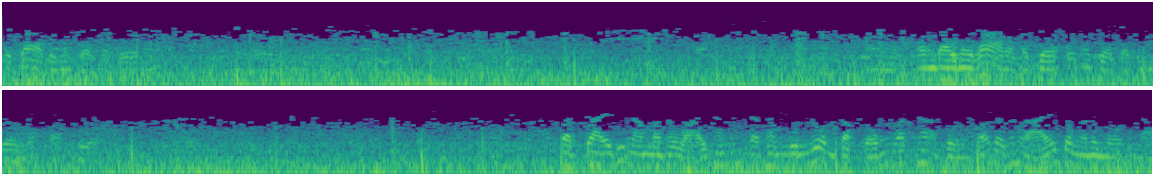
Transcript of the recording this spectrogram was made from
พระเจ้าเป็นมันเกิดจากเธอนะ ใดในร่าเราเจอพวกมันเกิดจากที่เดียวกับความเดียวปัจจัยที่นำมาถวายทั้งจะทำบุญร่วมกับสงฆ์วัดท่าสงฆ์ขอเดินทั้งหลายจงอนุโมทนา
